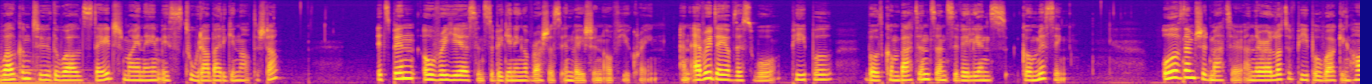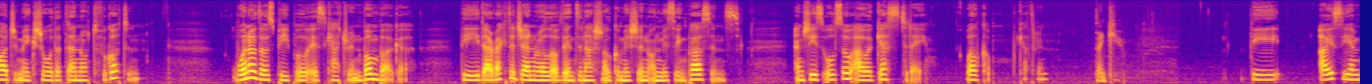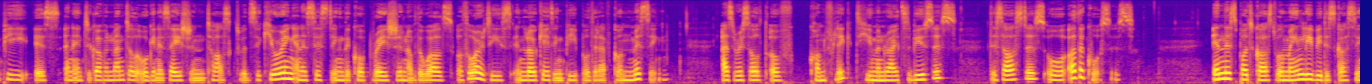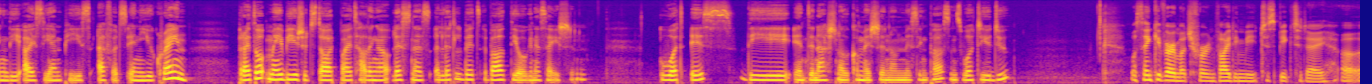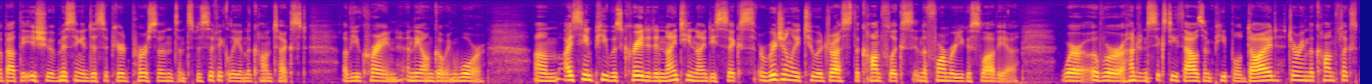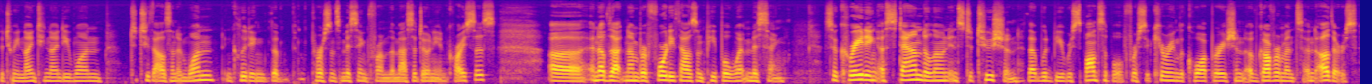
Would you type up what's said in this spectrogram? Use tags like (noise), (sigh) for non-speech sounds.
Welcome to the world stage. My name is Tora Bergen. It's been over a year since the beginning of Russia's invasion of Ukraine, and every day of this war, people, both combatants and civilians, go missing. All of them should matter, and there are a lot of people working hard to make sure that they're not forgotten. One of those people is Katrin Bomberger, the Director General of the International Commission on Missing Persons, and she's also our guest today. Welcome, Katrin. Thank you. The ICMP is an intergovernmental organization tasked with securing and assisting the cooperation of the world's authorities in locating people that have gone missing as a result of conflict, human rights abuses, disasters, or other causes. In this podcast, we'll mainly be discussing the ICMP's efforts in Ukraine, but I thought maybe you should start by telling our listeners a little bit about the organization what is the International Commission on Missing Persons? What do you do? Well, thank you very much for inviting me to speak today uh, about the issue of missing and disappeared persons, and specifically in the context of Ukraine and the ongoing war. Um, ICMP was created in 1996 originally to address the conflicts in the former Yugoslavia, where over 160,000 people died during the conflicts between 1991 to 2001, including the persons missing from the Macedonian crisis. Uh, and of that number, 40,000 people went missing. So, creating a standalone institution that would be responsible for securing the cooperation of governments and others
